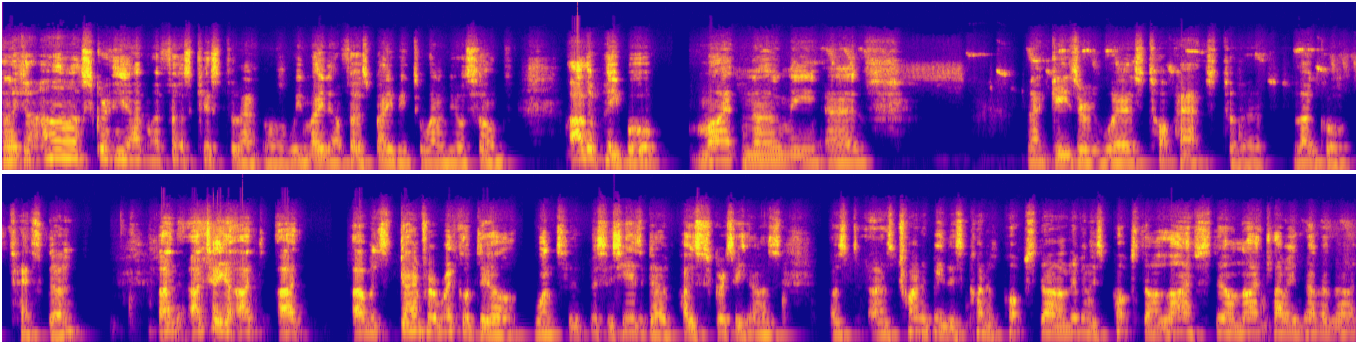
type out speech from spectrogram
And they go, oh, Scritti, I had my first kiss to that, or we made our first baby to one of your songs. Other people might know me as that geezer who wears top hats to the local Tesco. I, I tell you, I, I, I was going for a record deal once. This is years ago, post Scritti. I was, I was, I was trying to be this kind of pop star, living this pop star life, still nightclubbing, blah, blah, blah.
